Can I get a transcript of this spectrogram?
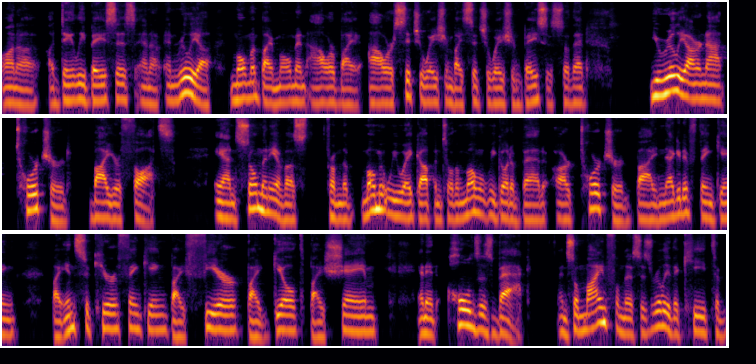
on a, a daily basis and a, and really a moment by moment hour by hour situation by situation basis so that you really are not tortured by your thoughts. And so many of us from the moment we wake up until the moment we go to bed are tortured by negative thinking by insecure thinking by fear by guilt by shame and it holds us back. And so mindfulness is really the key to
